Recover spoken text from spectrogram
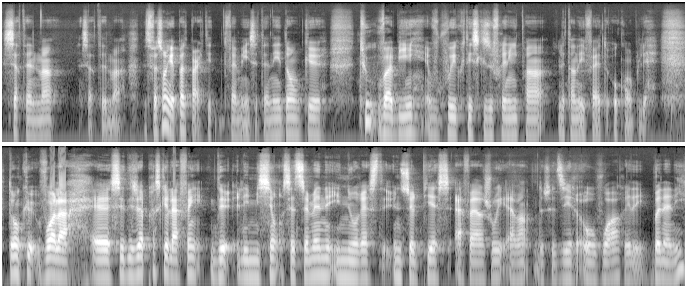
certainement certainement. De toute façon, il n'y a pas de party de famille cette année, donc euh, tout va bien. Vous pouvez écouter Schizophrénie pendant le temps des fêtes au complet. Donc euh, voilà, euh, c'est déjà presque la fin de l'émission. Cette semaine, il nous reste une seule pièce à faire jouer avant de se dire au revoir et bonne année.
